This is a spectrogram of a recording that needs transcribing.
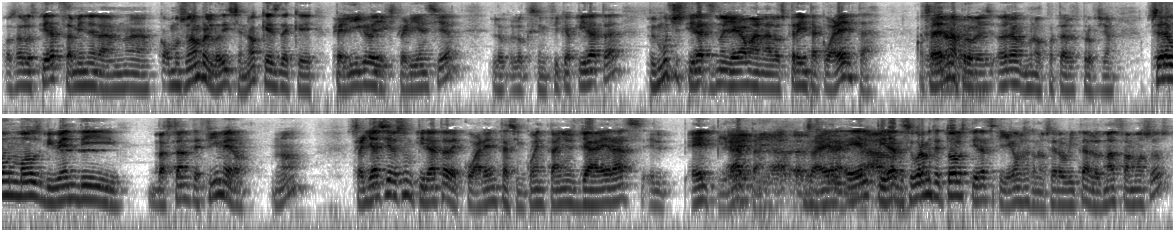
o sea, los piratas también eran una, como su nombre lo dice, ¿no? Que es de que peligro y experiencia, lo, lo que significa pirata, pues muchos piratas no llegaban a los 30, 40. O sea, era una profesión, era, bueno, por tal vez profesión, pues era un modus vivendi bastante efímero, ¿no? O sea, ya si eres un pirata de 40, 50 años, ya eras el, el pirata. El pirata, o sea, era el pirata. Seguramente todos los piratas que llegamos a conocer ahorita, los más famosos,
